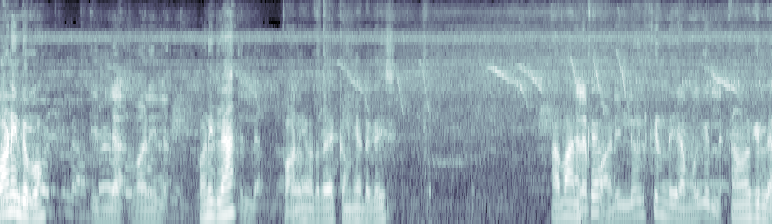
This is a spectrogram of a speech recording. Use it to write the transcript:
പണിയുണ്ട് ഇപ്പൊ? ഇല്ല പണിയില്ല. പണിയില്ല? ഇല്ല. പണി വളരെ കമ്മിയായിട്ട് കൈസ് അപ്പൊ നമുക്കില്ല. നമുക്കില്ല.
